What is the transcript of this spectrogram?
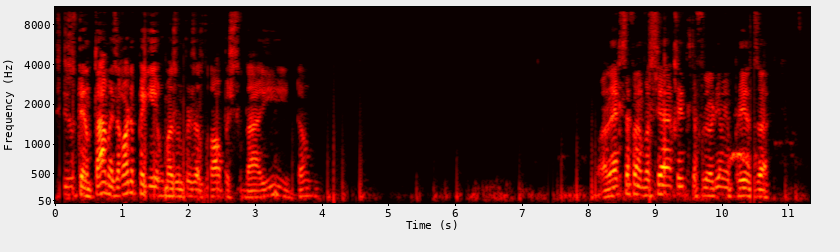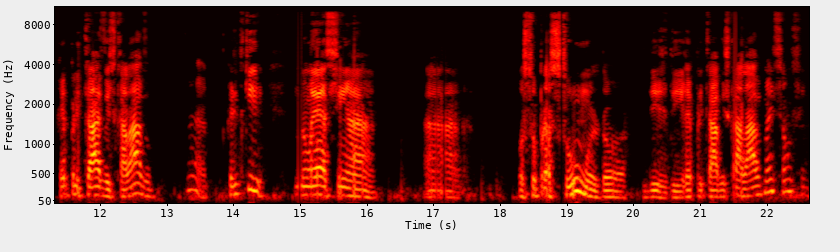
preciso tentar, mas agora eu peguei algumas empresas novas para estudar aí, então. O Alex está falando, você acredita que a Fleury é uma empresa replicável escalável? É, acredito que não é assim a, a o supra-sumo de, de replicável escalável, mas são sim.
